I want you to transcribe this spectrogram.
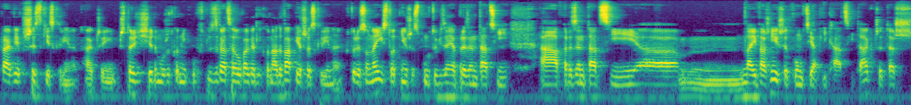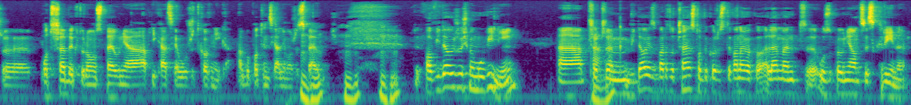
prawie wszystkie screeny, tak? czyli 47 użytkowników zwraca uwagę tylko na dwa pierwsze screeny, które są najistotniejsze z punktu widzenia prezentacji, a prezentacji um, najważniejszych funkcji aplikacji, tak? czy też e, potrzeby, którą spełnia aplikacja użytkownika, albo potencjalnie może mhm. spełnić. Mm -hmm. O wideo już żeśmy mówili, przy tak. czym wideo jest bardzo często wykorzystywane jako element e, uzupełniający screeny.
